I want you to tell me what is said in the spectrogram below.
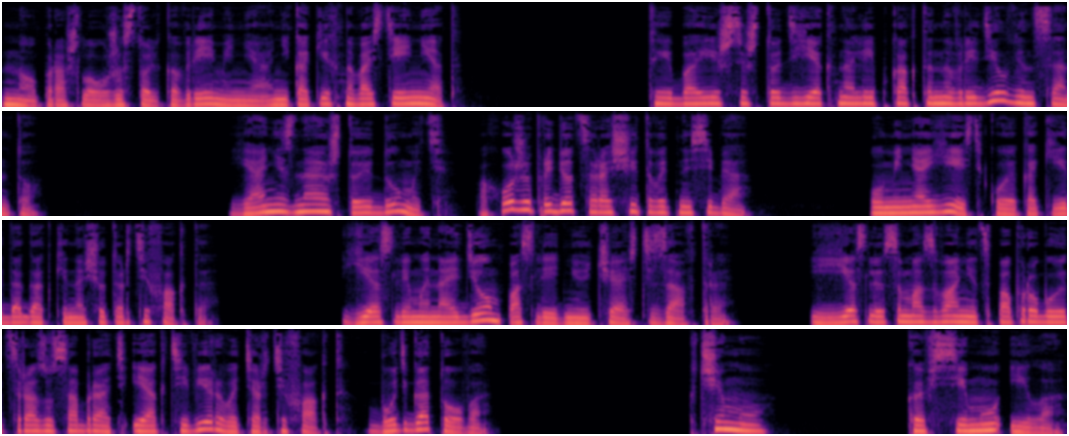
Но прошло уже столько времени, а никаких новостей нет. «Ты боишься, что Дьек Налип как-то навредил Винсенту?» «Я не знаю, что и думать. Похоже, придется рассчитывать на себя. У меня есть кое-какие догадки насчет артефакта. Если мы найдем последнюю часть завтра, и если самозванец попробует сразу собрать и активировать артефакт, будь готова. «К чему?» «Ко всему, Ила»,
